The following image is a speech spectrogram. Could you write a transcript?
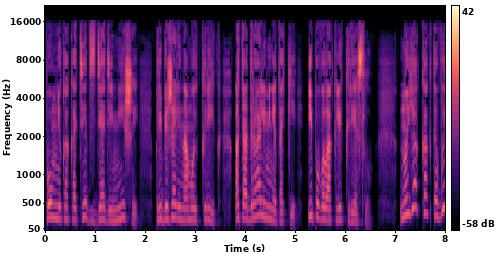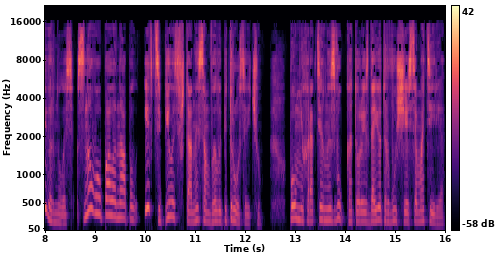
Помню, как отец с дядей Мишей прибежали на мой крик, отодрали меня таки и поволокли к креслу. Но я как-то вывернулась, снова упала на пол и вцепилась в штаны Самвелу Петросовичу. Помню характерный звук, который издает рвущаяся материя.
